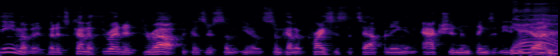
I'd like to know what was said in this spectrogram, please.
theme of it, but it's kind of threaded throughout because there's some, you know, some kind of crisis that's happening and action and things that need to be done.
